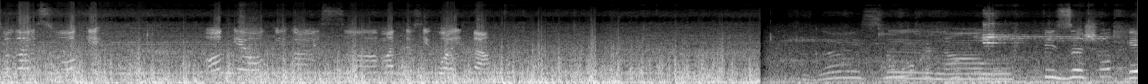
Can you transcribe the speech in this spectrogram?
so guys okay okay okay guys ಮತ್ತೆ ಸಿಗುವ ಆಯ್ತಾ ಗೈಸ್ ನಾವು ಪಿಜ್ಜಾ ಶಾಪ್ಗೆ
